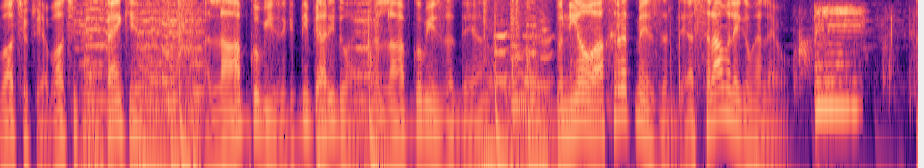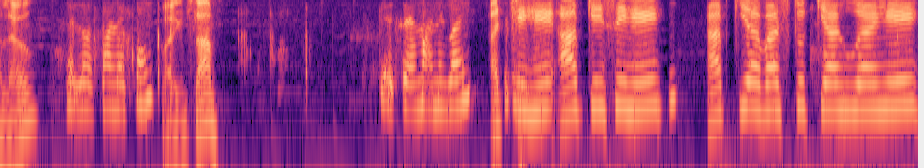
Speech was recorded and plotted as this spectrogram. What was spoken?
बहुत शुक्रिया बहुत शुक्रिया। थैंक यू अल्लाह आपको भी इज़्ज़त कितनी प्यारी दुआ है। अल्लाह आपको भी इज़्ज़त दे यार। दुनिया और आखिरत में इज़्ज़त दे। अस्सलाम वालेकुम हेलो। हेलो। हेलो अस्सलाम वालेकुम। सलाम। कैसे है मानी भाई अच्छे हैं। आप कैसे हैं? आपकी आवाज़ को क्या हुआ है?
